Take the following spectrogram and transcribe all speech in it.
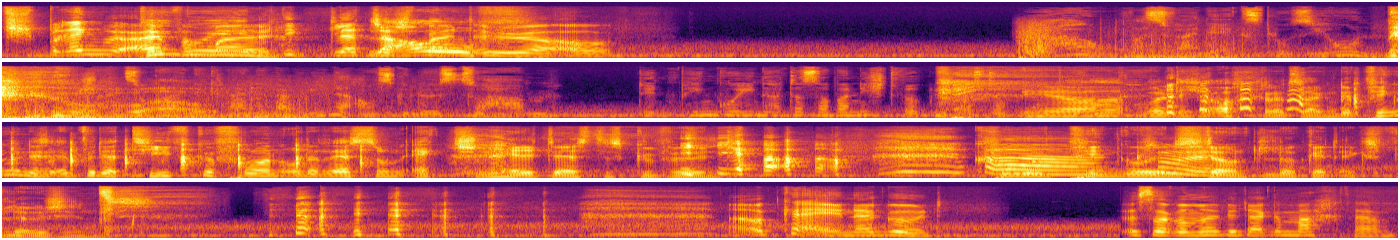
Sprengen wir einfach mal die Gletscherspalte höher auf. Wow, was für eine Explosion. Scheint sogar wow. eine kleine Lawine ausgelöst zu haben. Den Pinguin hat das aber nicht wirklich aus der Ruhe Ja, wollte ich auch gerade sagen. Der Pinguin ist entweder tiefgefroren oder der ist so ein Actionheld, der ist es gewöhnt. Ja. Cool Ah, Penguins cool. don't look at explosions. Okay, na gut. Was auch immer wir da gemacht haben.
